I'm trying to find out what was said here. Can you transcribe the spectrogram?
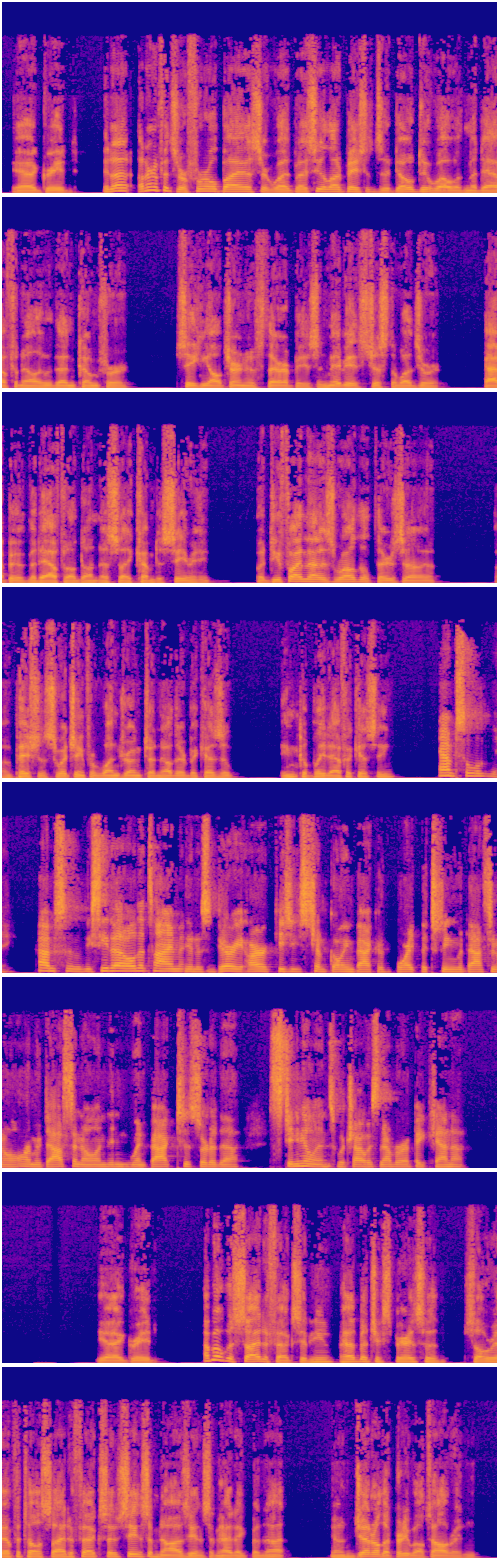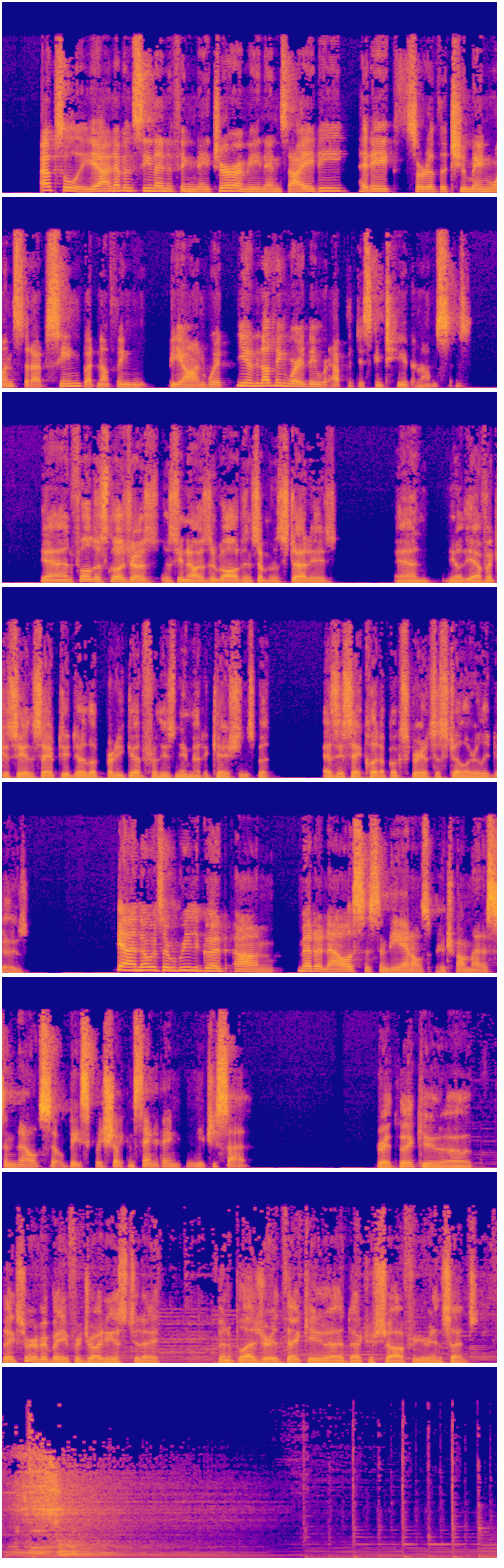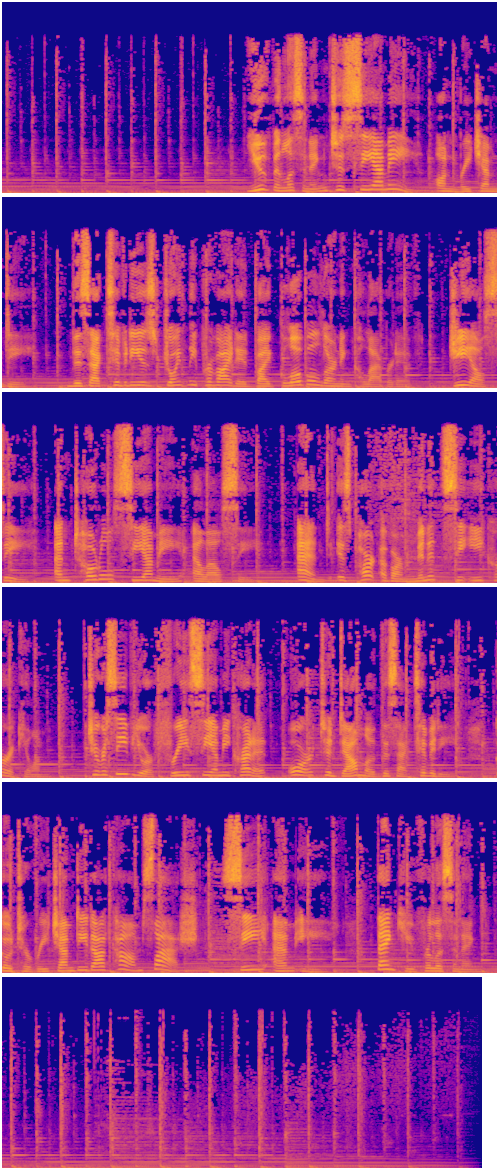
Yeah, agreed. And I, I don't know if it's referral bias or what, but I see a lot of patients that don't do well with modafinil who then come for seeking alternative therapies. And maybe it's just the ones who are happy with modafinil don't necessarily come to see me. But do you find that as well, that there's a a patient switching from one drug to another because of incomplete efficacy? Absolutely. Absolutely. We see that all the time. And it was very hard because you just kept going back and forth between modafinil or armodafinil. And then you went back to sort of the stimulants, which I was never a big fan of. Yeah, I agreed. How about with side effects? Have you had much experience with solriamfetol side effects? I've seen some nausea and some headache, but not, you know, in general, they're pretty well tolerated. Absolutely. Yeah. I haven't seen anything major. I mean, anxiety, headaches, sort of the two main ones that I've seen, but nothing beyond with, you know, nothing where they would have to discontinue the medicines. Yeah, and full disclosure, as, as you know, I was involved in some of the studies, and you know the efficacy and safety did look pretty good for these new medications. But as you say, clinical experience is still early days. Yeah, and there was a really good um, meta-analysis in the Annals of Internal Medicine that also basically showed the same thing you just said. Great, thank you. Uh, thanks for everybody for joining us today. It's been a pleasure, and thank you, uh, Dr. Shah, for your insights. You've been listening to CME on ReachMD. This activity is jointly provided by Global Learning Collaborative, GLC, and Total CME LLC, and is part of our Minute CE curriculum. To receive your free CME credit or to download this activity, go to reachmd.com/cme. Thank you for listening.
